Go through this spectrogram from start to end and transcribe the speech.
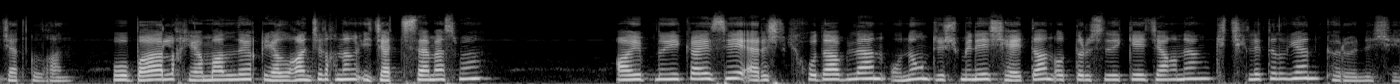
ijod qilgan. U barliq yomonlik, yolg'onchilikning ijodchisi emasmi? айбы ны кайсы худа белән оның düşмене шайтан оттырысы диге җанның кичкылтылган көрүнеше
